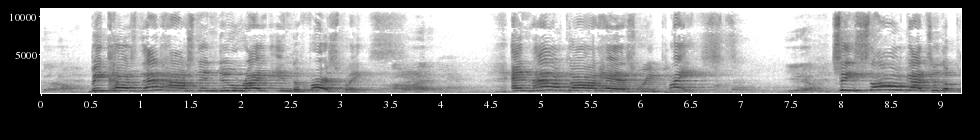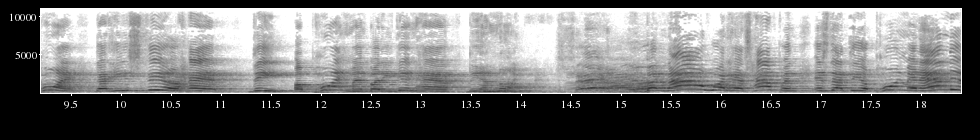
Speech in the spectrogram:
Good on. Because that house didn't do right in the first place. All right. And now God has replaced. Yeah. See, Saul got to the point that he still had the appointment, but he didn't have the anointment. But now what has happened is that the appointment and the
